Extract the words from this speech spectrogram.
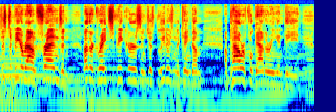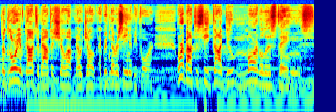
just to be around friends and other great speakers and just leaders in the kingdom. A powerful gathering indeed. The glory of God's about to show up, no joke, like we've never seen it before. We're about to see God do marvelous things.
